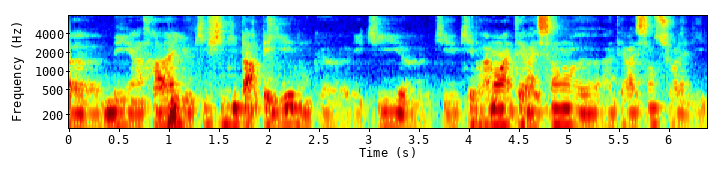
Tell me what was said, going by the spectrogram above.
Euh, mais un travail qui finit par payer donc, euh, et qui, euh, qui, est, vraiment intéressant, intéressant sur la ville.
